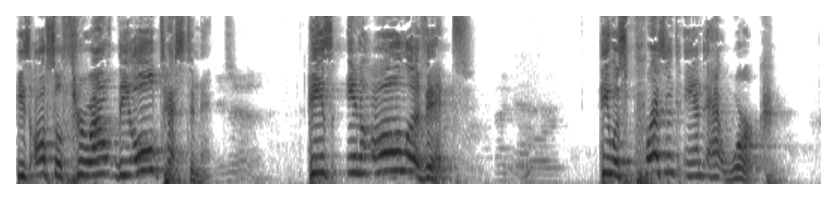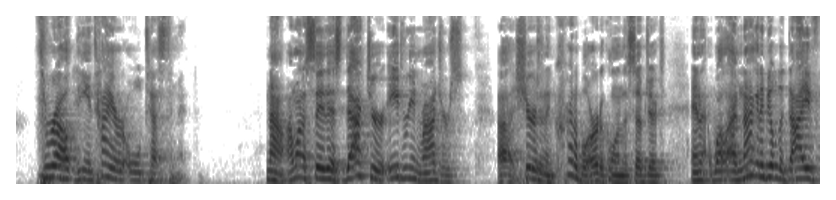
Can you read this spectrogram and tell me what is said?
He's also throughout the Old Testament. He's in all of it. He was present and at work throughout the entire Old Testament. Now, I want to say this. Dr. Adrian Rogers uh, shares an incredible article on the subject. And while I'm not going to be able to dive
